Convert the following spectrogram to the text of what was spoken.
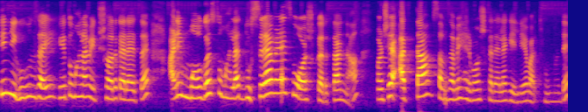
ती निघून जाईल हे तुम्हाला मेकशुअर करायचं आहे. आणि मगच तुम्हाला दुसऱ्या वेळेस वॉश करताना म्हणजे आत्ता समजा मी हेअर वॉश करायला गेली आहे बाथरूममध्ये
